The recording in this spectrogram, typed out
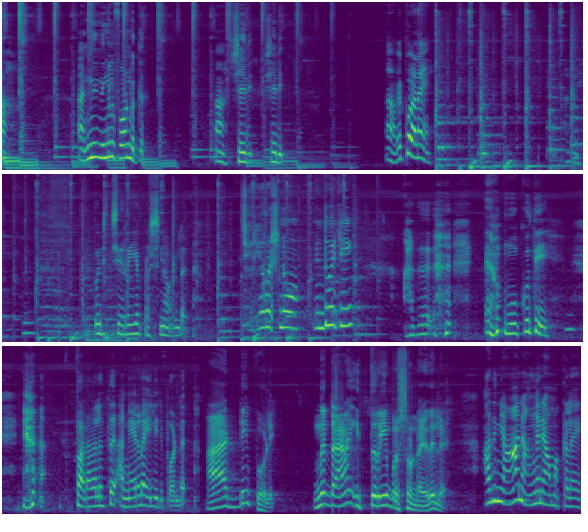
ആ ആ നിങ്ങൾ ഫോൺ വെക്ക്. ആ ശരി ശരി. ആ വെക്കുവാണേ. ഒരു ചെറിയ പ്രശ്നമുണ്ട്. ചെറിയ പ്രശ്നമോ എന്തു പറ്റി? അത് മൂക്കുത്തി പടവലത്ത് അങ്ങേരുടെ കയ്യിലിരിപ്പുണ്ട്. അടിപൊളി. എന്നിട്ടാണ് ഇത്രയും പ്രശ്നം ഉണ്ടായതല്ലേ അത് ഞാൻ അങ്ങനെ ആ മക്കളെ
